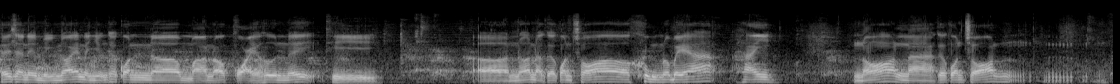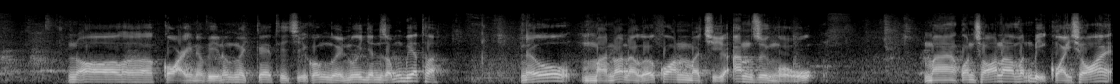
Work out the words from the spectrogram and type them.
thế cho nên mình nói là những cái con ờ, mà nó quài hơn đấy thì uh, nó là cái con chó khung nó bé hay. Nó là cái con chó nó còi là vì nó nghịch ấy, thì chỉ có người nuôi nhân giống biết thôi. Nếu mà nó là cái con mà chỉ ăn rồi ngủ mà con chó nó vẫn bị quầy chó ấy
